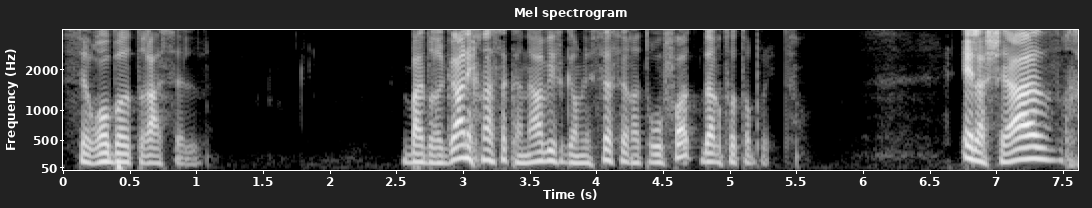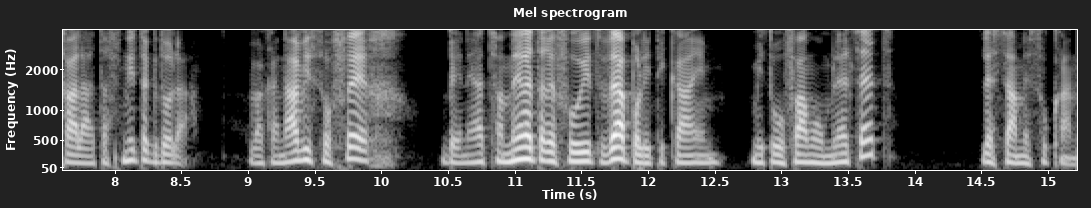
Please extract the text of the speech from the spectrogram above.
סר רוברט ראסל. בהדרגה נכנס הקנאביס גם לספר התרופות בארצות הברית. אלא שאז חלה התפנית הגדולה, והקנאביס הופך, בעיני הצמרת הרפואית והפוליטיקאים, מתרופה מומלצת לסם מסוכן.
